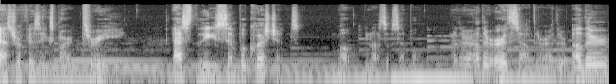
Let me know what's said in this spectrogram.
Astrophysics Part 3 asks these simple questions. Well, not so simple. Are there other Earths out there? Are there other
